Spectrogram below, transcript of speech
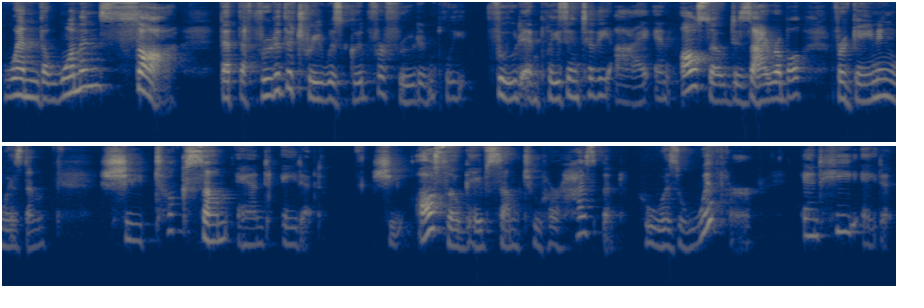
When the woman saw that the fruit of the tree was good for fruit and ple- food and pleasing to the eye, and also desirable for gaining wisdom, she took some and ate it. She also gave some to her husband, who was with her, and he ate it.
